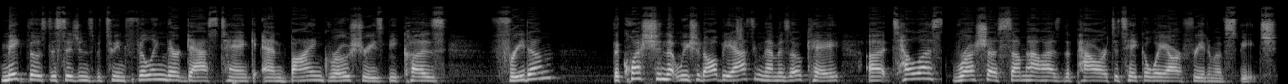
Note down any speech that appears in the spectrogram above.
make those decisions between filling their gas tank and buying groceries because freedom, the question that we should all be asking them is, okay, uh, tell us Russia somehow has the power to take away our freedom of speech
